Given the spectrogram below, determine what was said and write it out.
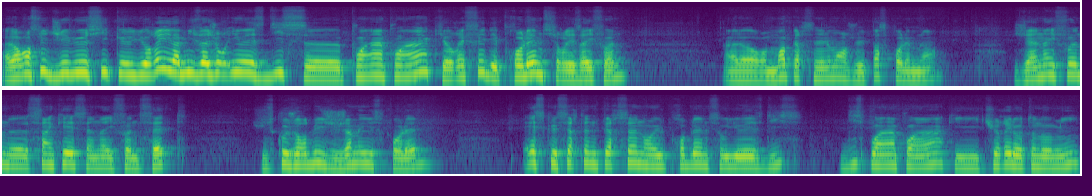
Alors ensuite, j'ai vu aussi qu'il y aurait la mise à jour iOS 10.1.1 qui aurait fait des problèmes sur les iPhones. Alors moi personnellement, je n'ai pas ce problème-là. J'ai un iPhone euh, 5S et un iPhone 7. Jusqu'aujourd'hui, j'ai jamais eu ce problème. Est-ce que certaines personnes ont eu le problème sur iOS 10, 10.1.1 qui tuerait l'autonomie?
